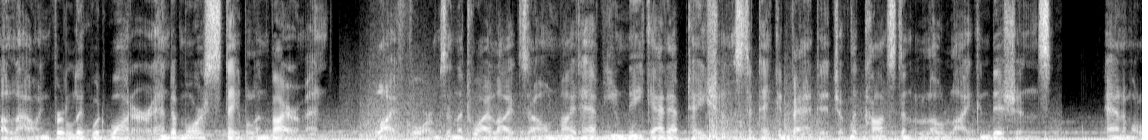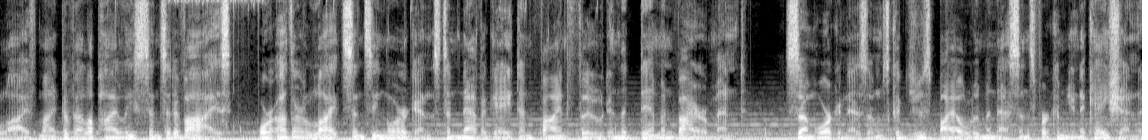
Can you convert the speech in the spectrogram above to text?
allowing for liquid water and a more stable environment. Life forms in the Twilight Zone might have unique adaptations to take advantage of the constant low light conditions, Animal life might develop highly sensitive eyes or other light sensing organs to navigate and find food in the dim environment. Some organisms could use bioluminescence for communication,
